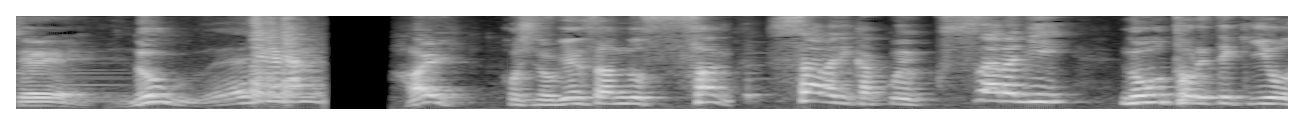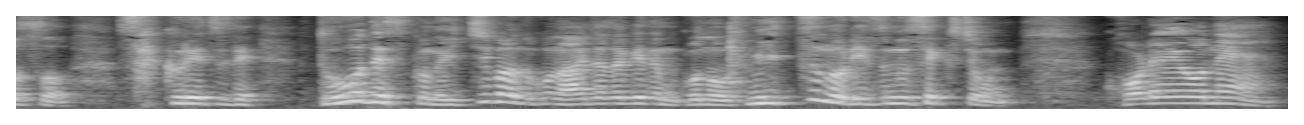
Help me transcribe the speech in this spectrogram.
せーの。はい。星野源さんの3。さらにかっこよく、さらに脳トレ的要素、炸裂で、どうです？この1番のこの間だけでもこの3つのリズムセクション。これをね、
